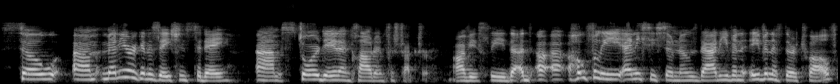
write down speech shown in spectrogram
So, um, many organizations today um, store data and cloud infrastructure. Obviously, that uh, uh, hopefully any CISO knows that, even even if they're 12.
